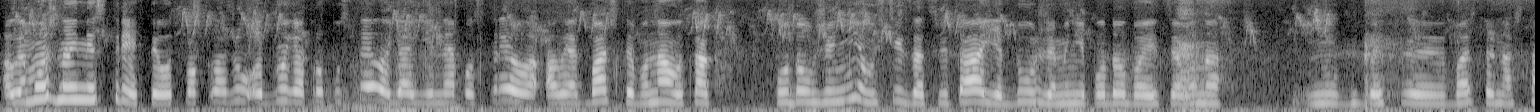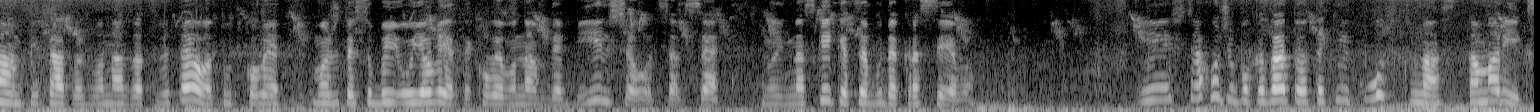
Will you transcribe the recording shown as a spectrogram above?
але можна і не стригти. От покажу, одну я пропустила, я її не постригла, але як бачите, вона отак по довжині усі зацвітає. Дуже мені подобається вона. Ну, десь е, бачите, на штампі також вона зацвіте. От тут, коли можете собі уявити, коли вона буде більше, оце все. Ну наскільки це буде красиво. І ще хочу показати отакий кущ у нас Тамарікс.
